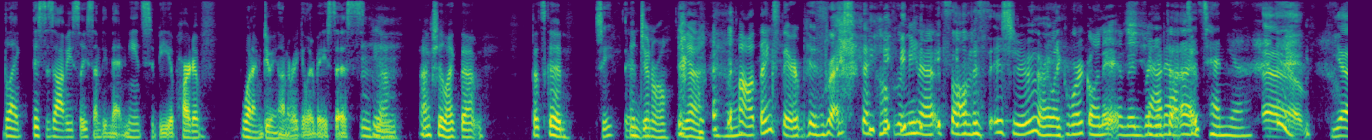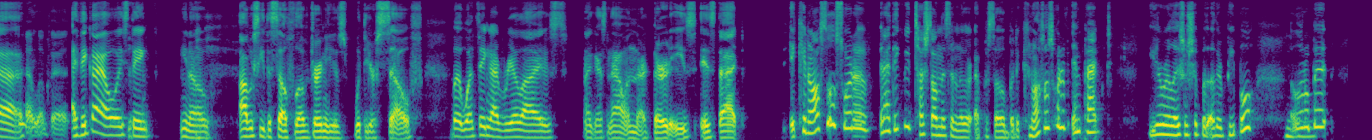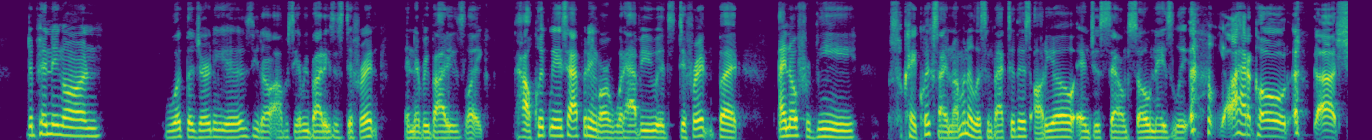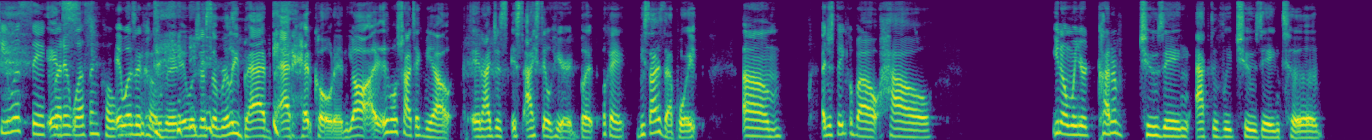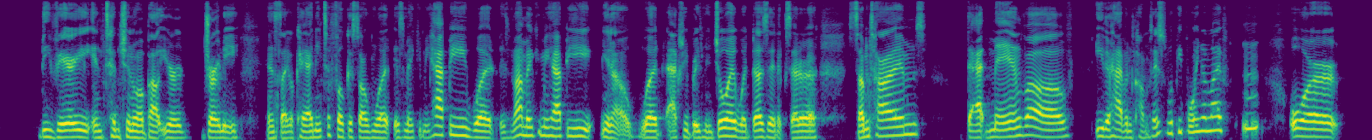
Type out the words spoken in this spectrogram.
like this is obviously something that needs to be a part of what i'm doing on a regular basis Yeah. Mhm. I actually like that. That's good. See? In general. Yeah. Oh, thanks, therapist. Right. That helps me to solve this issue or like work on it and then bring shout it to out us. to tanya um, yeah. I love that. I think I always think, you know, obviously the self love journey is with yourself. But one thing I realized, I guess now in our 30s, is that it can also sort of, and I think we touched on this in another episode, but it can also sort of impact your relationship with other people a little Mm-hmm. bit, depending on what the journey is. You know, obviously everybody's is different and everybody's like how quickly it's happening or what have you, it's different. But I know for me, okay, quick side note, I'm gonna listen back to this audio and just sound so nasally. Y'all, I had a cold. God. she was sick but it wasn't covid It wasn't COVID. It was just a really bad, bad head cold. And y'all, it was trying to take me out. And I just, it's, I still hear it. But okay, besides that point, um, I just think about how, you know, when you're kind of choosing, actively choosing to be very intentional about your journey, and it's like, okay, I need to focus on what is making me happy, what is not making me happy, you know, what actually brings me joy, what doesn't, etc. Sometimes that may involve either having conversations with people in your life mm, or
